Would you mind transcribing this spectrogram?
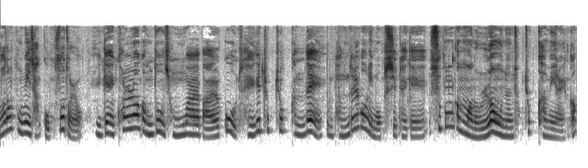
화장품이 자꾸 없어져요. 이게 컬러감도 정말 맑고 되게 촉촉한데 좀 번들거림 없이 되게 수분감만 올라오는 촉촉함이랄까?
